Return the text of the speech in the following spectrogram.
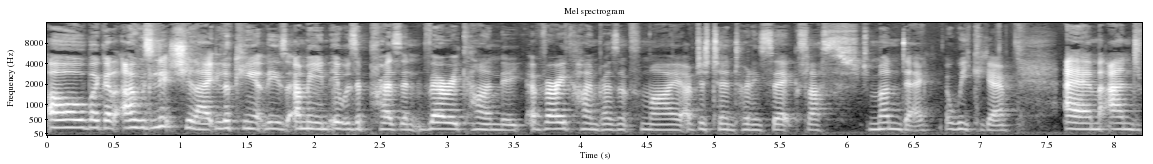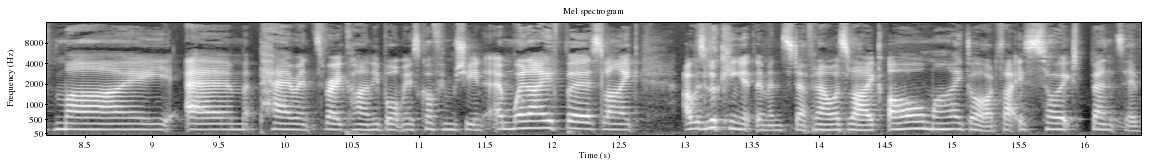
Oh my god, I was literally like looking at these. I mean, it was a present, very kindly, a very kind present for my. I've just turned twenty six last Monday, a week ago, um, and my um parents very kindly bought me this coffee machine. And when I first like, I was looking at them and stuff, and I was like, oh my god, that is so expensive.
